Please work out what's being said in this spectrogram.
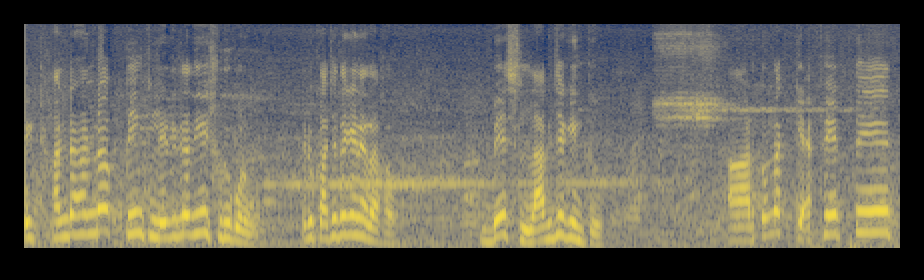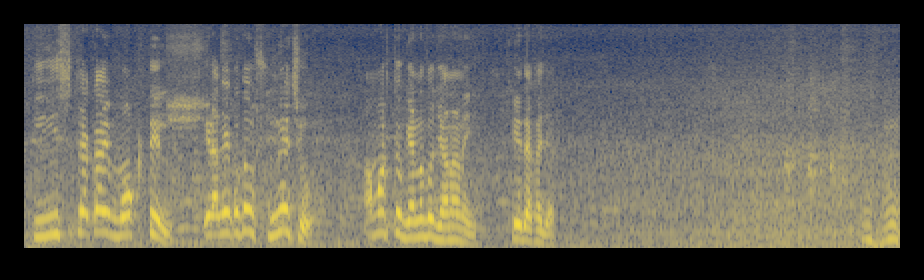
এই ঠান্ডা ঠান্ডা পিঙ্ক লেডিটা দিয়ে শুরু করব। একটু কাছে থেকে এনে দেখাও। বেশ লাগছে কিন্তু। আর তোমরা ক্যাফেতে তিরিশ টাকায় মকটেল, এর আগে কোথাও শুনেছো? আমার তো জ্ঞান তো জানা নেই। খেয়ে দেখা যাক। হুম।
